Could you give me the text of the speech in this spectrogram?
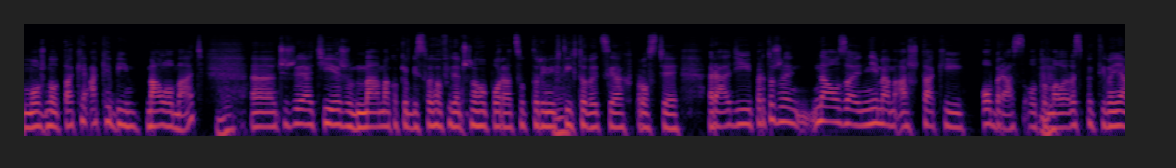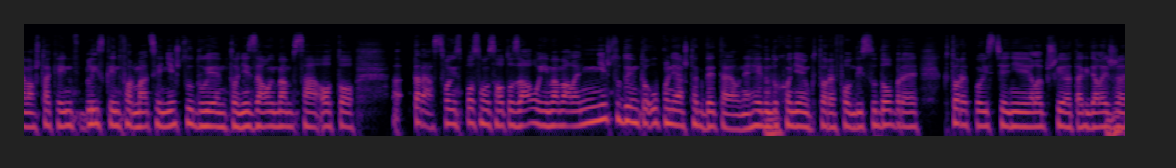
možno také, aké by malo mať. Mm. Čiže ja tiež mám ako keby svojho finančného poradcu, ktorý mi mm. v mhm. týchto veciach proste radí, pretože naozaj nemám až taký obraz o tom, mm. ale respektíve nemám až také in, blízke informácie, neštudujem to, nezaujímam sa o to, e, teda svojím spôsobom sa o to zaujímam, ale neštudujem to úplne až tak detailne. Hej, mhm. jednoducho mm. neviem, ktoré fondy sú dobré, ktoré poistenie je lepšie a tak ďalej, mm. že,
